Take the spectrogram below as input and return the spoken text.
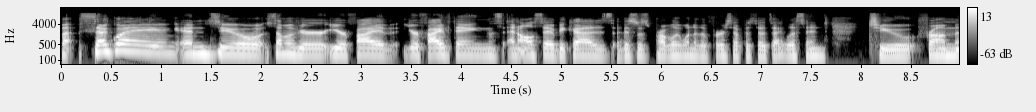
But segueing into some of your your five your five things, and also because this was probably one of the first episodes I listened to from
